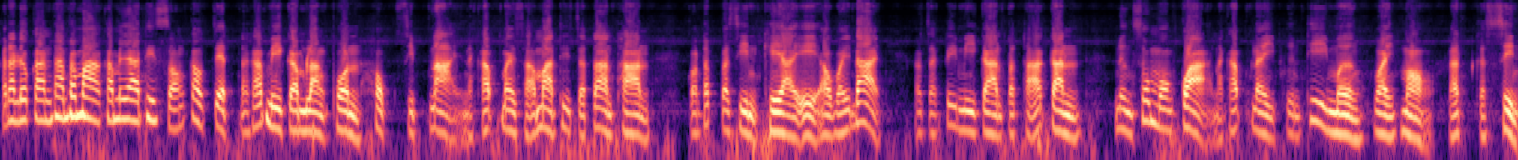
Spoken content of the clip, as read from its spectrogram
ขณะเดียวกันท่านพระมาคำมยาที่ 297 นะครับ มีกำลังพล 60 นายนะครับ ไม่สามารถที่จะต้านทานกองทัพประสิทธิ์ KIA เอาไว้ได้ หลังจากที่มีการปะทะกัน หนึ่งชั่วโมงกว่านะครับ ในพื้นที่เมืองไวหมอรัฐกสิน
